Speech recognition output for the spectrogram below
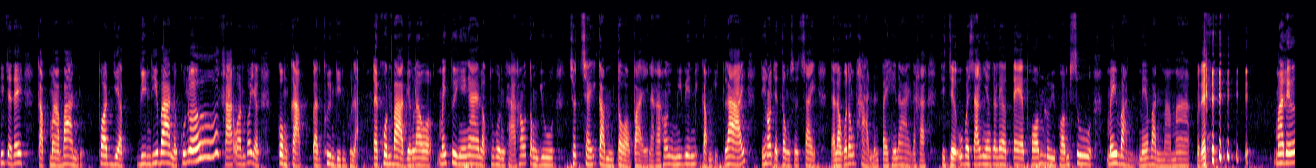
ที่จะได้กลับมาบ้านอยู่ พอเหยียบดินที่บ้านเนี่ยคุณเอ้ยขาอ่อนเพราะอยากก้มกราบอันพื้นดินพุ่นละ แต่คนบาปอย่างเราไม่ตุยง่ายๆหรอกทุกคนค่ะเขาต้องอยู่ชดใช้กรรมต่อไปนะคะเขายังมีเวรมีกรรมอีกหลาย ที่เขาจะต้องชดใช้แต่เราก็ต้องผ่านมันไปให้ได้นะคะที่เจออุปสรรคยังก็แล้ว แต่พร้อมลุยพร้อมสู้ไม่หวั่นแม้หวั่นมามากไปเลยมาเด้อ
